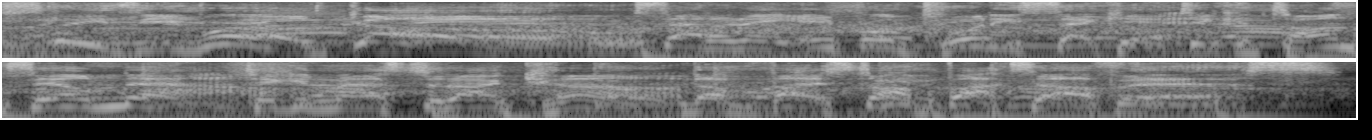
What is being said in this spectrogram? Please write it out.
Sleazy World Go. Saturday, April 22nd. Tickets on sale now. Ticketmaster.com, the VyStar box office.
